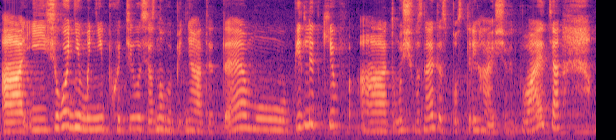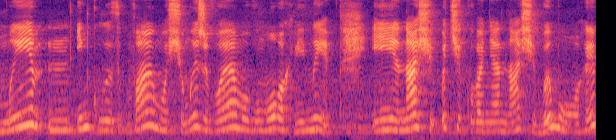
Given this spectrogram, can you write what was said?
А, і сьогодні мені б хотілося знову підняти тему підлітків, а, тому що ви знаєте, спостерігаю, що відбувається. Ми інколи забуваємо, що ми живемо в умовах війни, і наші очікування, наші вимоги,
